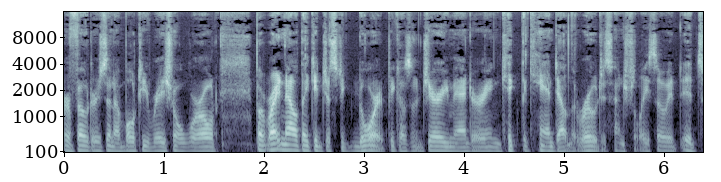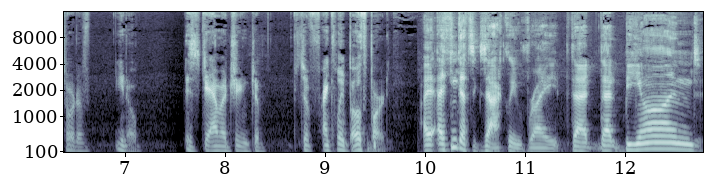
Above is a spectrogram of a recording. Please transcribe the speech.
for voters in a multiracial world. But right now, they could just ignore it because of gerrymandering, kick the can down the road, essentially. So it, it sort of, you know, is damaging to, to frankly, both parties. I, I, think that's exactly right. That that beyond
